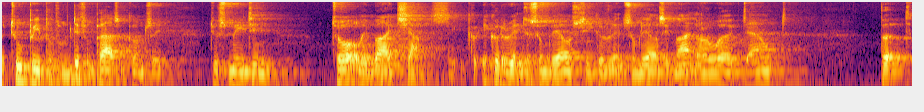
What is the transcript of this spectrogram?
So two people from different parts of the country just meeting totally by chance. He could have written to somebody else, she could have written to somebody else, it might not have worked out. But,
